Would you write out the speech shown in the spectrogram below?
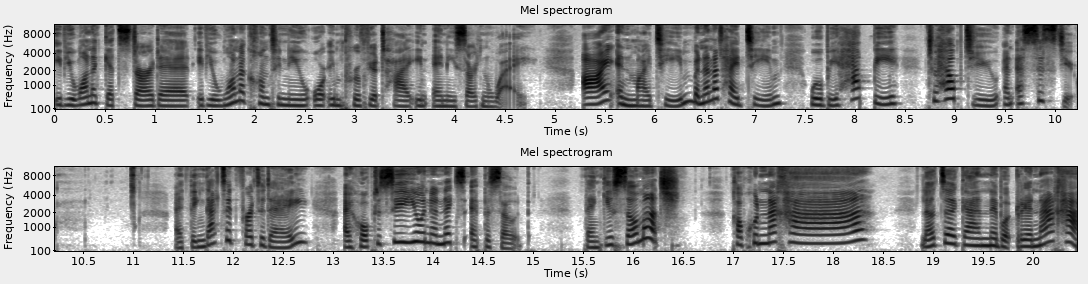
if you want to get started, if you want to continue or improve your Thai in any certain way. I and my team, Banana Thai team, will be happy to help you and assist you. I think that's it for today. I hope to see you in the next episode. Thank you so much ขอบคุณนะคะ แล้วเจอกันในบทเรียนหน้าค่ะ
